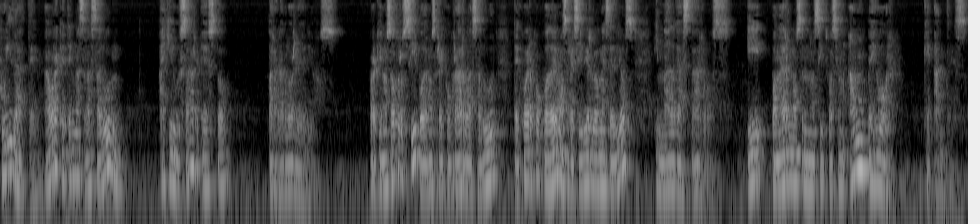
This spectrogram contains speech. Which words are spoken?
cuídate, ahora que tengas la salud, hay que usar esto para la gloria de Dios. Porque nosotros sí podemos recobrar la salud de cuerpo, podemos recibir dones de Dios y malgastarlos y ponernos en una situación aún peor que antes.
